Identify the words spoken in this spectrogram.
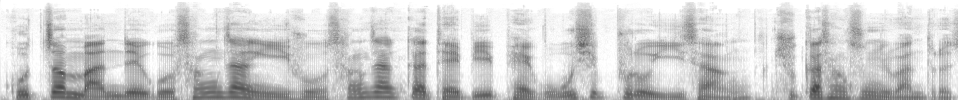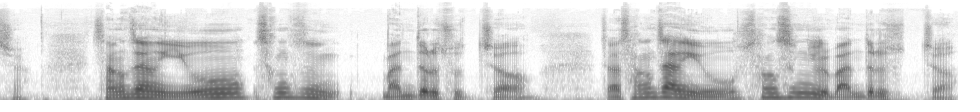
고점 만들고 상장 이후 상장가 대비 150% 이상 주가 상승률 만들어줘. 상장 이후 상승 만들어줬죠. 자 상장 이후 상승률 만들어줬죠.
